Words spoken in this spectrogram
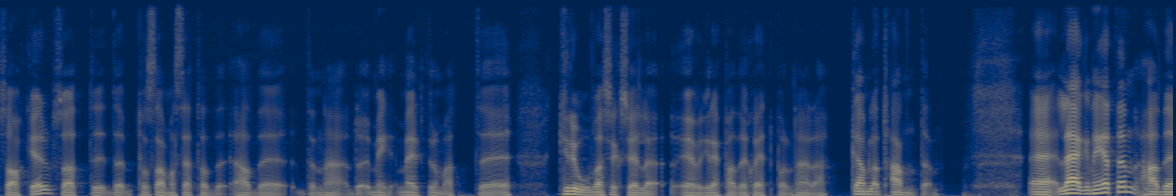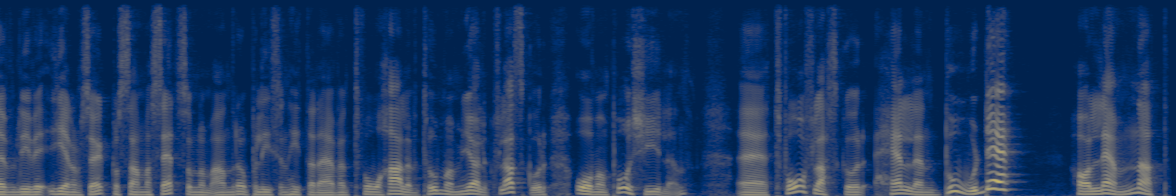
saker. Så att eh, det, på samma sätt hade, hade den här, märkte de att eh, grova sexuella övergrepp hade skett på den här gamla tanten. Eh, lägenheten hade blivit genomsökt på samma sätt som de andra och polisen hittade även två halvtomma mjölkflaskor ovanpå kylen. Eh, två flaskor Helen borde ha lämnat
